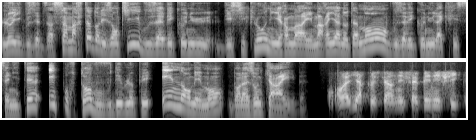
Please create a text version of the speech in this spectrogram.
Loïc, vous êtes à Saint-Martin dans les Antilles, vous avez connu des cyclones, Irma et Maria notamment, vous avez connu la crise sanitaire et pourtant vous vous développez énormément dans la zone Caraïbe. On va dire que c'est un effet bénéfique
